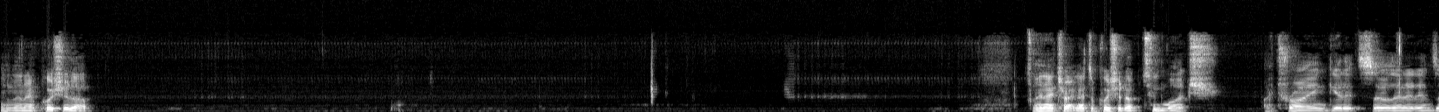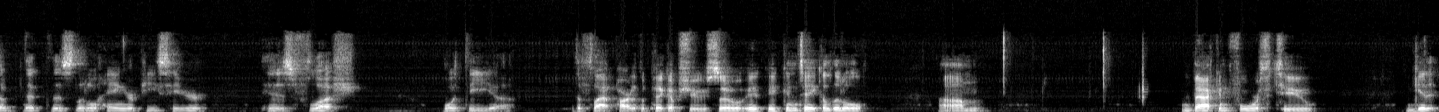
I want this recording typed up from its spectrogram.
and then I push it up. And I try not to push it up too much. I try and get it so that it ends up that this little hanger piece here is flush with the uh, the flat part of the pickup shoe. So it, it can take a little um, back and forth to get it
